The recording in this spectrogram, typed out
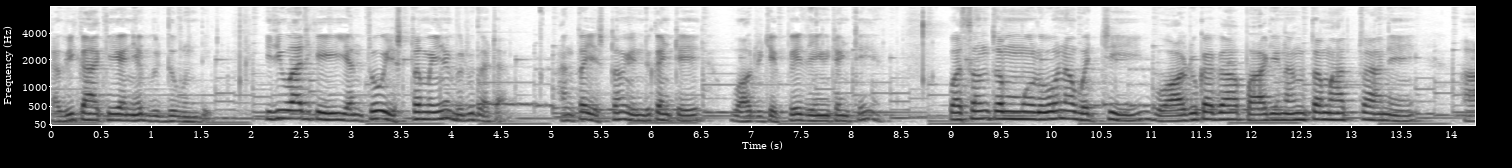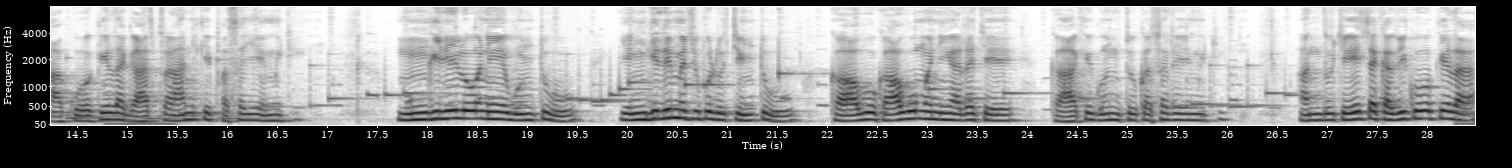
కవికాకి అనే బిరుదు ఉంది. ఇది వారికి ఎంతో ఇష్టమైన బిరుదట. అంత ఇష్టం ఎందుకంటే వారు చెప్పేది ఏమిటంటే వసంతములోన వచ్చి వాడుకగా పాడినంత మాత్రానే ఆ కోకిల గాత్రానికి పస ఏమిటి? ముంగిలిలోనే ఉంటూ ఎంగిలి మెతుకులు తింటూ కావు కావుమని అరచే కాకి గొంతు కసరేమిటి? అందుచేత కవి కోకిల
